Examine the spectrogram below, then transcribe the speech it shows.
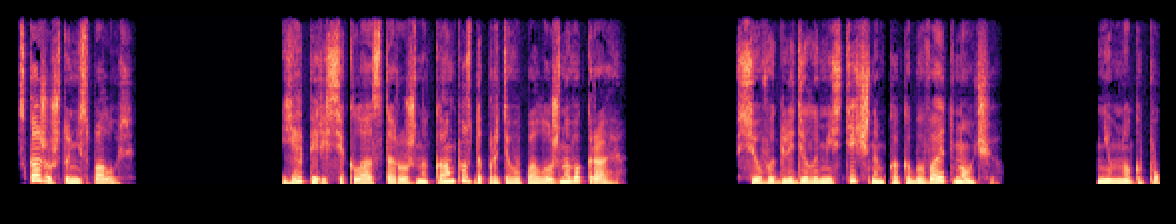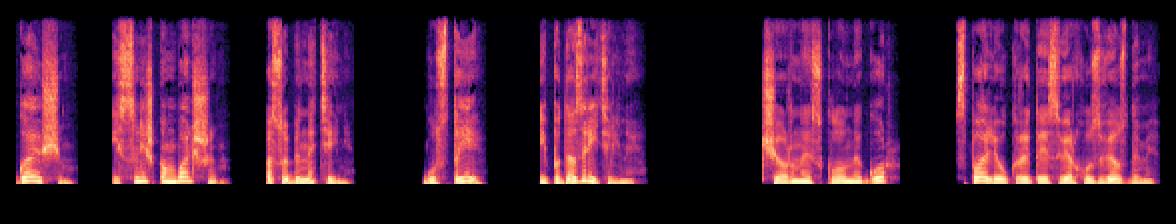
скажу, что не спалось. Я пересекла осторожно кампус до противоположного края. Все выглядело местечным, как и бывает ночью. Немного пугающим и слишком большим, особенно тени. Густые и подозрительные. Черные склоны гор спали, укрытые сверху звездами.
